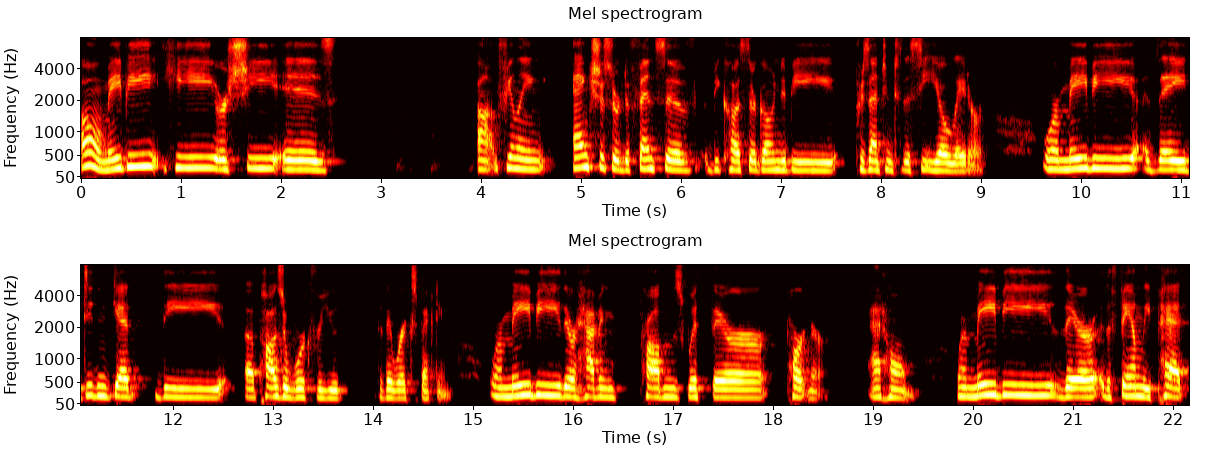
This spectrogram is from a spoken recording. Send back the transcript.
oh, maybe he or she is uh, feeling anxious or defensive because they're going to be presenting to the CEO later. Or maybe they didn't get the uh, positive work for you that they were expecting. Or maybe they're having problems with their partner at home. Or maybe their the family pet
